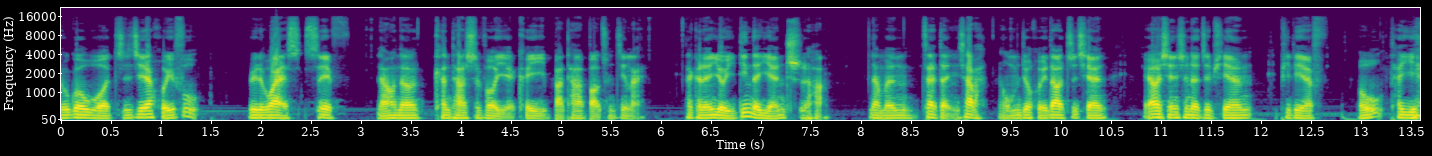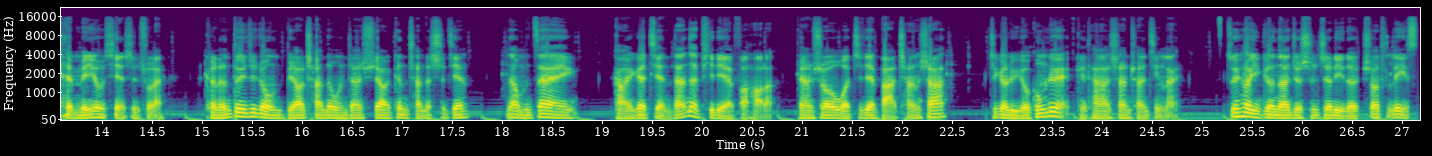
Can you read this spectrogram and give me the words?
如果我直接回复 Readwise save。然后呢，看它是否也可以把它保存进来，它可能有一定的延迟哈。那我们再等一下吧。我们就回到之前 L 先生的这篇 PDF 哦，它也没有显示出来，可能对这种比较长的文章需要更长的时间。那我们再搞一个简单的 PDF 好了，比方说我直接把长沙这个旅游攻略给它上传进来。最后一个呢，就是这里的 Short List，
